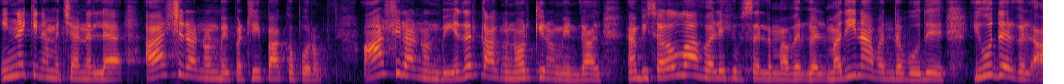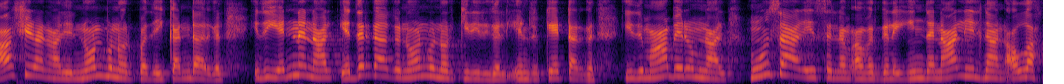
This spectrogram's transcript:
இன்னைக்கு நம்ம சேனலில் ஆஷிரா நோன்பை பற்றி பார்க்க போகிறோம் ஆஷிரா நோன்பு எதற்காக நோக்கிறோம் என்றால் நபி ஸல்லல்லாஹு அலைஹி வஸல்லம் அவர்கள் மதீனா வந்தபோது யூதர்கள் ஆஷிரா நாளில் நோன்பு நோற்பதை கண்டார்கள். இது என்ன நாள்? எதற்காக நோன்பு நோக்கிறீர்கள் என்று கேட்டார்கள். இது மாபெரும் நாள். மூசா அலைஹிஸ்ஸலாம் அவர்களை இந்த நாளில் தான் அல்லாஹ்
